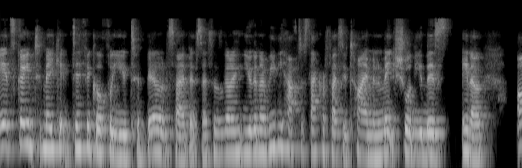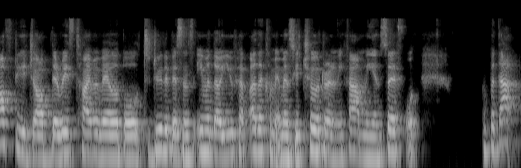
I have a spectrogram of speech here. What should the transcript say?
it's going to make it difficult for you to build side business. It's going to, you're going to really have to sacrifice your time and make sure that there's, you know, after your job, there is time available to do the business, even though you have other commitments, your children and your family and so forth. But that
